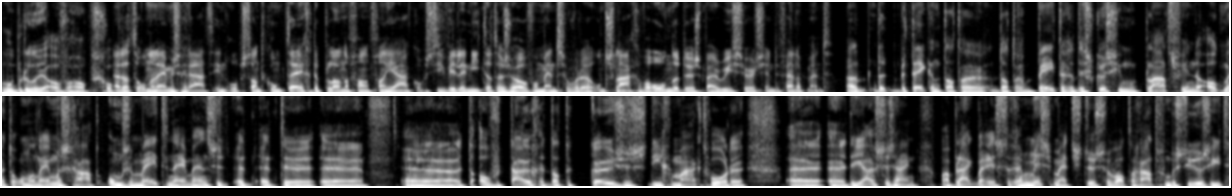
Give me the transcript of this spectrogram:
hoe bedoel je overhoop schoppen? Nou, dat de ondernemingsraad in opstand komt tegen de plannen van, van Jacobs. Die willen niet dat er zoveel mensen worden ontslagen, waaronder dus bij research and development. Nou, dat betekent dat er, dat er betere discussie moet plaatsvinden, ook met de ondernemingsraad, om ze mee te nemen en ze te, uh, uh, te overtuigen dat de keuzes die gemaakt worden uh, de juiste zijn. Maar blijkbaar is er een mismatch tussen wat de raad van bestuur ziet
